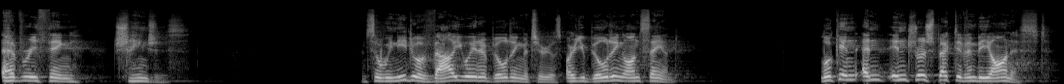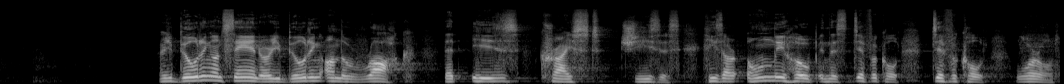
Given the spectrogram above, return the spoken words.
everything changes. And so we need to evaluate our building materials. Are you building on sand? Look in, and introspective and be honest. Are you building on sand or are you building on the rock that is Christ Jesus? He's our only hope in this difficult, difficult world.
